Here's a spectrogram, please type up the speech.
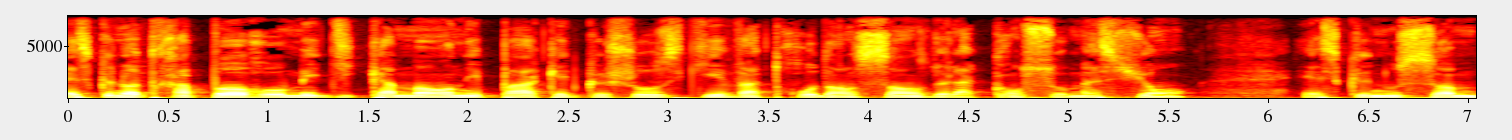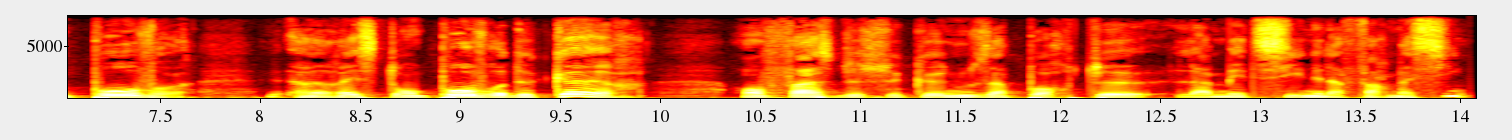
est-ce que notre rapport aux médicaments n'est pas quelque chose qui va trop dans le sens de la consommation? Est-ce que nous sommes pauvres, euh, restons pauvres de cœur en face de ce que nous apporte la médecine et la pharmacie?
